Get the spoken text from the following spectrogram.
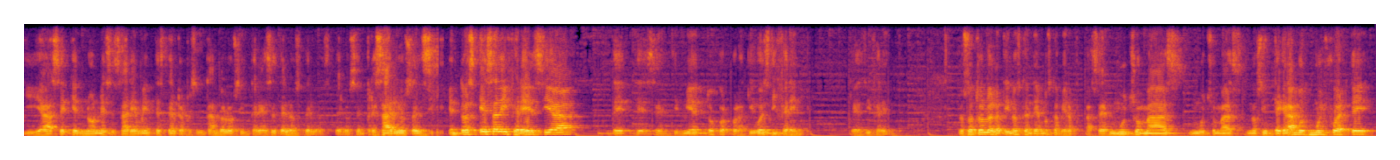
y hace que no necesariamente estén representando los intereses de los, de los, de los empresarios en sí. Entonces, esa diferencia de, sentimiento corporativo es diferente, es diferente. Nosotros los latinos tendemos también a ser mucho más, mucho más, nos integramos muy fuerte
